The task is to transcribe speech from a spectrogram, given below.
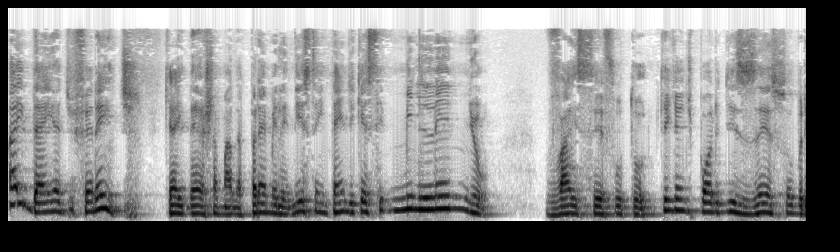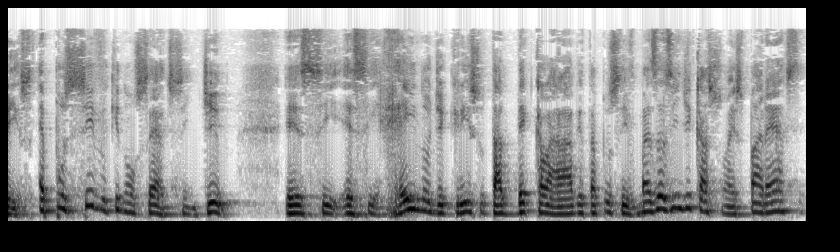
A ideia é diferente, que a ideia chamada pré-milenista entende que esse milênio vai ser futuro. O que a gente pode dizer sobre isso? É possível que, num certo sentido, esse, esse reino de Cristo está declarado e está possível. Mas as indicações parecem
